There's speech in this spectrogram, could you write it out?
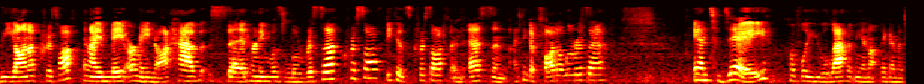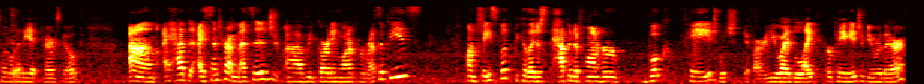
Liana Krissoff, and I may or may not have said her name was Larissa Krissoff because Krissoff and S, and I think I've taught a Larissa. and today, hopefully you will laugh at me and not think I'm a total idiot, Periscope. Um, I had to, I sent her a message uh, regarding one of her recipes on Facebook because I just happened upon her book page, which if I were you, I'd like her page if you were there.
